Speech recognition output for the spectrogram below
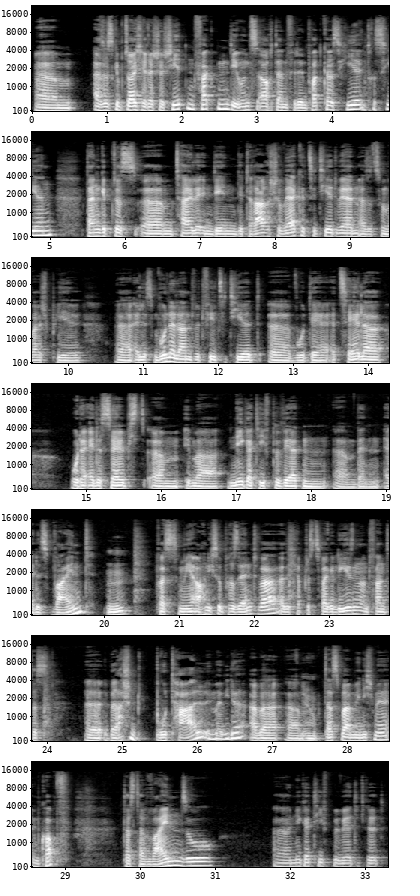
Ähm, also es gibt solche recherchierten Fakten, die uns auch dann für den Podcast hier interessieren. Dann gibt es ähm, Teile, in denen literarische Werke zitiert werden, also zum Beispiel äh, Alice im Wunderland wird viel zitiert, äh, wo der Erzähler oder Alice selbst ähm, immer negativ bewerten, ähm, wenn Alice weint, was mir auch nicht so präsent war. Also ich habe das zwar gelesen und fand das äh, überraschend brutal immer wieder, aber ähm, Ja. das war mir nicht mehr im Kopf, dass da Weinen so äh, negativ bewertet wird.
